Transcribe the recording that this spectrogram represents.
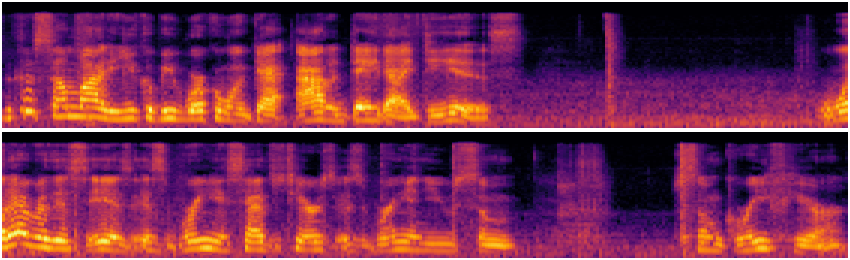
Because somebody you could be working with got out of date ideas. Whatever this is, is bringing Sagittarius, is bringing you some some grief here.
